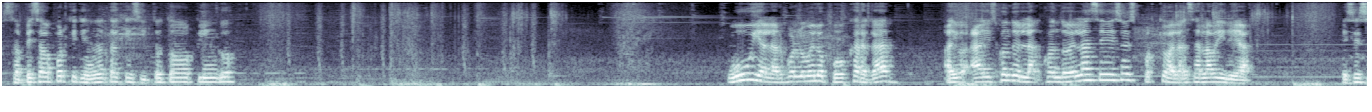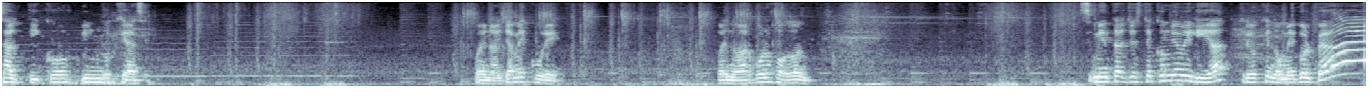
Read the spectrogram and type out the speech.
Está pesado porque tiene un ataquecito todo pingo. Uy, al árbol no me lo puedo cargar. Ahí, es cuando él, cuando él hace eso es porque va a lanzar la habilidad ese saltico pingo que hace. Bueno, ya me curé. Bueno, árbol jodón. Mientras yo esté con mi habilidad, creo que no me golpea. ¡Ah!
